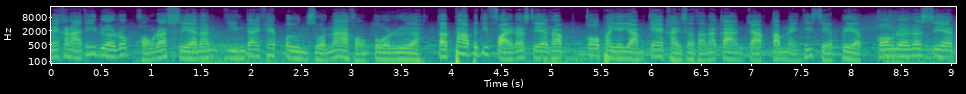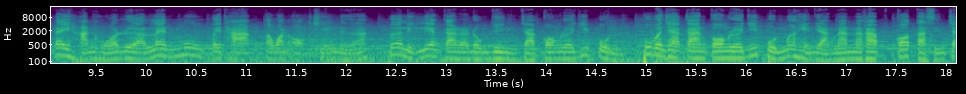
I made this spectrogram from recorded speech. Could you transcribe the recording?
ในขณะที่เรือรบของรัสเซียนั้นยิงได้แค่ปืนส่วนหน้าของตัวเรือ ตัดภาพไปที่ฝ่ายรัสเซียครับ ก็พยายามแก้ไขสถานการณ์จากตำแหน่งที่เสียเปรียบ กองเรือรัสเซียได้หันหัวเรือเล่นมุ่งไปทางตะวันออกเฉียงเหนือ เพื่อหลีกเลี่ยงการระดมยิงจากกองเรือญี่ปุ่น ผู้บัญชาการกองเรือญี่ปุ่นเมื่อเห็นอย่างนั้นนะครับก็ตัดสินใจ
